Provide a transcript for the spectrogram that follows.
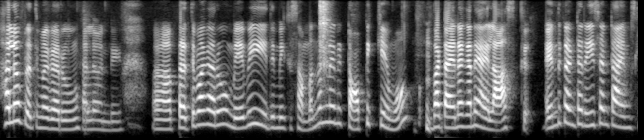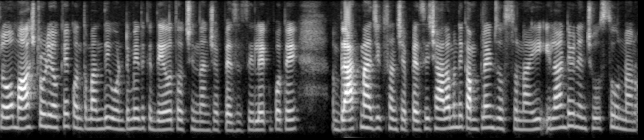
హలో ప్రతిమ గారు. హలో అండి. ప్రతిమ గారు మేబీ ఇది మీకు సంబంధం లేని టాపిక్ ఏమో బట్ అయినా కానీ ఐ లాస్క్. ఎందుకంటే రీసెంట్ టైమ్స్లో మా స్టూడియోకే కొంతమంది ఒంటి మీదకి దేవత వచ్చిందని చెప్పేసి లేకపోతే బ్లాక్ మ్యాజిక్స్ అని చెప్పేసి చాలా మంది కంప్లైంట్స్ వస్తున్నాయి. ఇలాంటివి నేను చూస్తూ ఉన్నాను.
